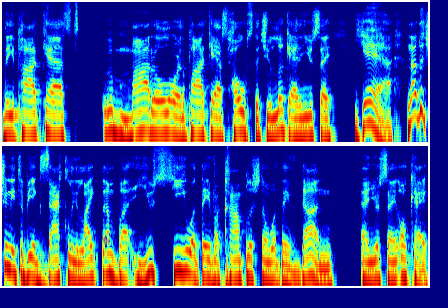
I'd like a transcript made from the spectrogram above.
the podcast model or the podcast host that you look at and you say, yeah, not that you need to be exactly like them, but you see what they've accomplished and what they've done. And you're saying, okay,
